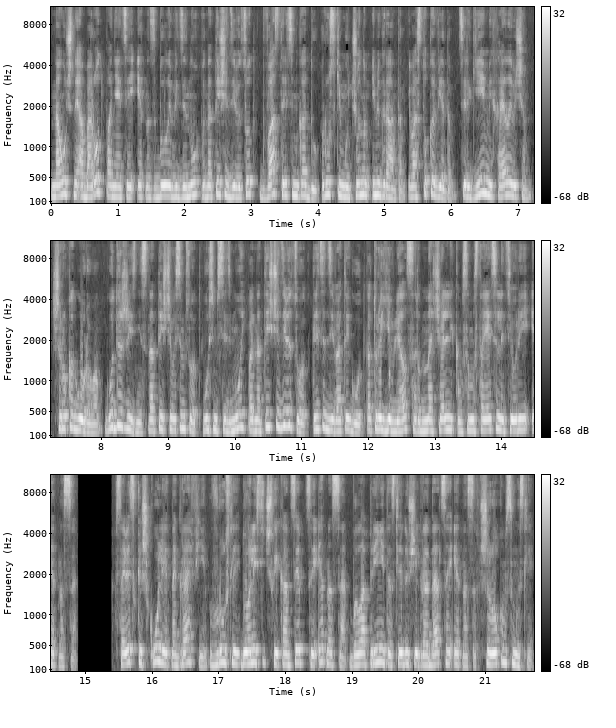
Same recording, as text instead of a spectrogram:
Научный оборот понятие «этнос» было введено в 1923 году русским ученым-иммигрантом и востоковедом Сергеем Михайловичем Широкогоровым. Годы жизни с 1887 по 1939 год, который являлся родоначальником самостоятельной теории этноса. В советской школе этнографии в русле дуалистической концепции этноса была принята следующая градация этносов в широком смысле.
